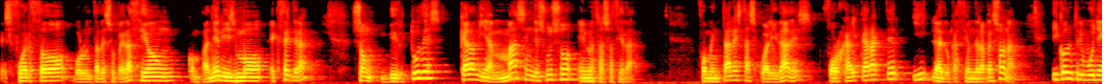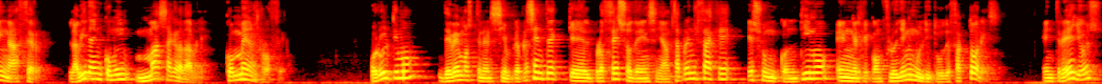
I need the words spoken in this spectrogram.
Esfuerzo, voluntad de superación, compañerismo, etc. son virtudes cada día más en desuso en nuestra sociedad. Fomentar estas cualidades forja el carácter y la educación de la persona y contribuyen a hacer la vida en común más agradable, con menos roce. Por último, debemos tener siempre presente que el proceso de enseñanza-aprendizaje es un continuo en el que confluyen multitud de factores, entre ellos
